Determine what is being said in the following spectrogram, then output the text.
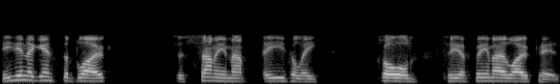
He's in against the bloke, to sum him up easily, called Teofimo Lopez.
